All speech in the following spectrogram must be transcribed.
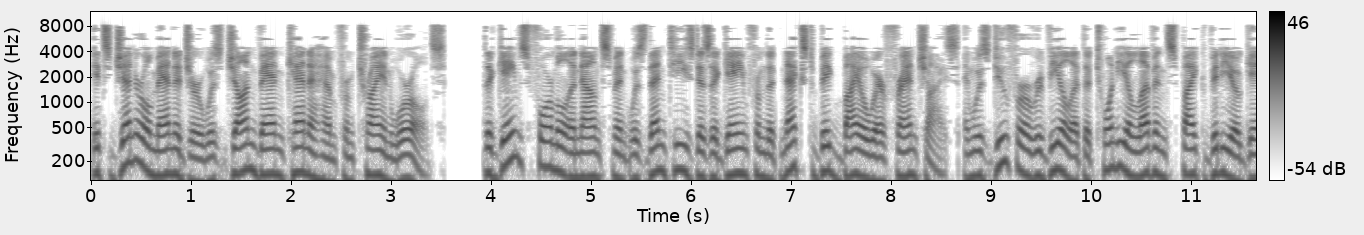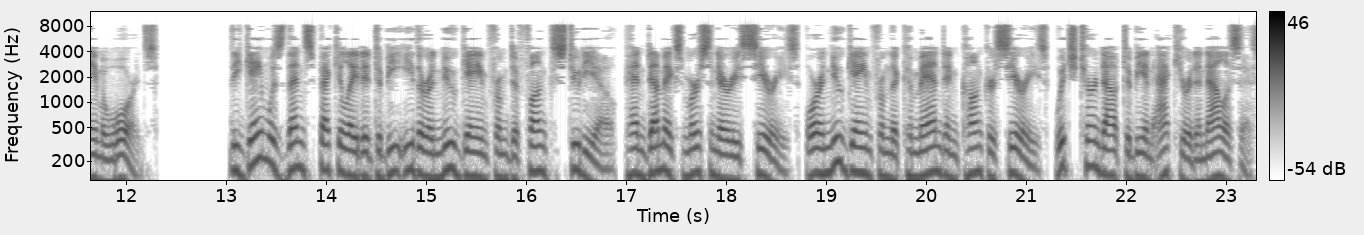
Its general manager was Jon Van Caneghem from Trion Worlds. The game's formal announcement was then teased as a game from the next big BioWare franchise and was due for a reveal at the 2011 Spike Video Game Awards. The game was then speculated to be either a new game from defunct studio, Pandemic's Mercenaries series, or a new game from the Command & Conquer series, which turned out to be an accurate analysis.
